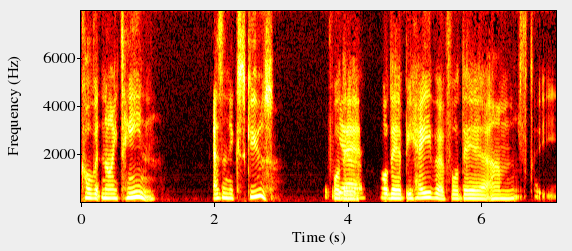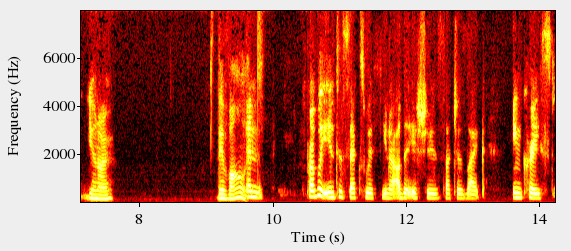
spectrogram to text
covid-19 as an excuse for yeah. their for their behavior for their um you know their violence and probably intersects with you know other issues such as like increased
